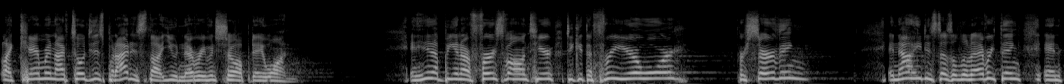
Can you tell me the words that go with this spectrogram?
like Cameron, I've told you this, but I just thought you'd never even show up day one. And he ended up being our first volunteer to get the three year award for serving. And now he just does a little everything, and,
